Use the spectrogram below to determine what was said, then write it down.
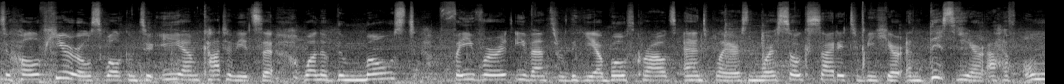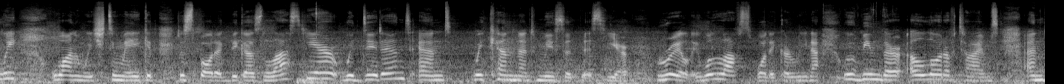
to Hall of Heroes, welcome to EM Katowice, one of the most favorite events through the year, both crowds and players, and we're so excited to be here. And this year I have only one wish to make it to Spodek because last year we didn't and we cannot miss it this year. Really, we love Spodek Arena. We've been there a lot of times and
